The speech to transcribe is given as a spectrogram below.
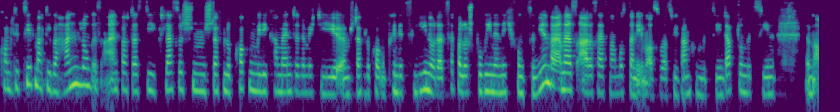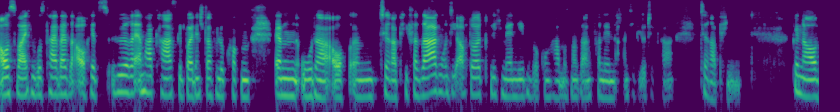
kompliziert macht, die Behandlung, ist einfach, dass die klassischen Staphylokokken-Medikamente, nämlich die ähm, Staphylokokken-Penicilline oder Cephalosporine, nicht funktionieren bei MRSA. Das heißt, man muss dann eben auch sowas wie Vancomycin, Daptomycin ähm, ausweichen, wo es teilweise auch jetzt höhere MHKs gibt bei den Staphylokokken ähm, oder auch ähm, Therapieversagen und die auch deutlich mehr Nebenwirkungen haben, muss man sagen, von den Antibiotikatherapien. Genau.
